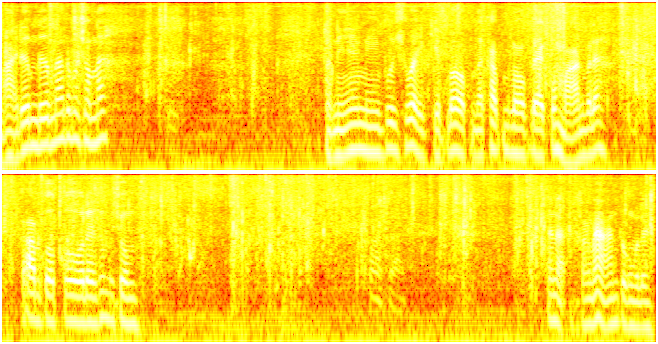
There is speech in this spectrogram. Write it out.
หมายเดิมๆนะท่านผู้ชมนะ ตอนนี้มีผู้ช่วยเก็บรอบนะครับ รอบแรกก็หมานไปแล้วกล้ามโตๆเลยท่านผู้ชมนั่นแหะข้างหน้าอันตรงไปเลย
